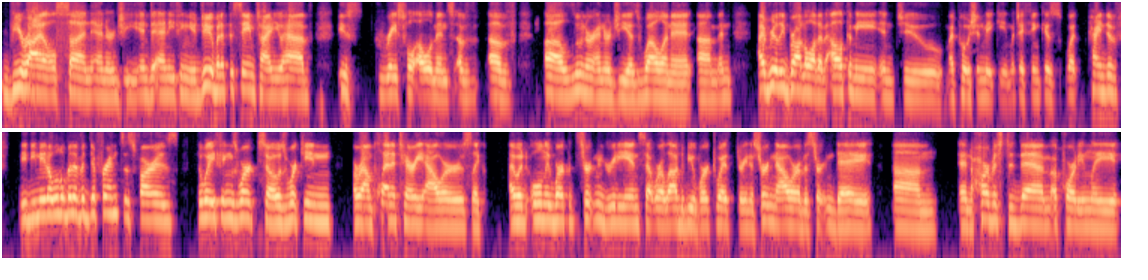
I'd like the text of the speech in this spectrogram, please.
virile sun energy into anything you do. But at the same time, you have these graceful elements of of uh, lunar energy as well in it. Um, and I really brought a lot of alchemy into my potion making, which I think is what kind of maybe made a little bit of a difference as far as the way things worked. So I was working around planetary hours, like I would only work with certain ingredients that were allowed to be worked with during a certain hour of a certain day, um, and harvested them accordingly.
